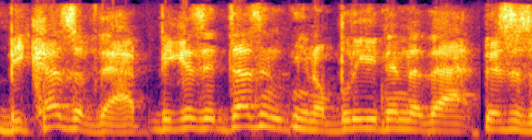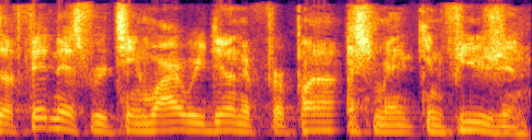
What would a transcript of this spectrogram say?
because of that, because it doesn't, you know, bleed into that. This is a fitness routine. Why are we doing it for punishment confusion?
